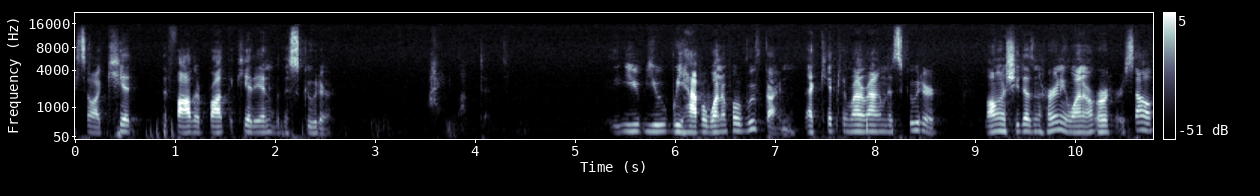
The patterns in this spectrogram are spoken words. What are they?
I saw a kid. The father brought the kid in with a scooter. I loved it. You, you, we have a wonderful roof garden. That kid can run around in a scooter As long as she doesn't hurt anyone or hurt herself,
